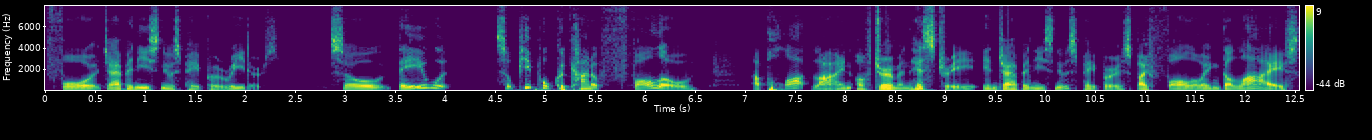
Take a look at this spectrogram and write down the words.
for Japanese newspaper readers. So they would so people could kind of follow a plot line of German history in Japanese newspapers by following the lives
